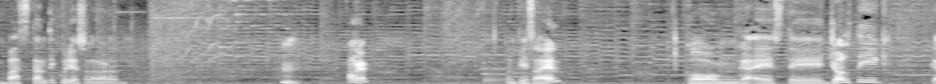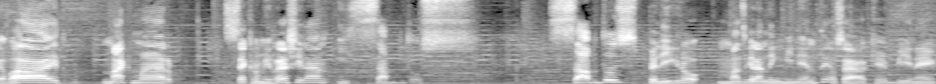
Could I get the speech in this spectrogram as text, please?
Bastante curioso, la verdad. Hmm. Ok. Empieza él. Con este Joltik, Gavite, Magmar, Sekromi Reshiram y Zapdos. Zapdos, peligro más grande inminente. O sea, que viene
